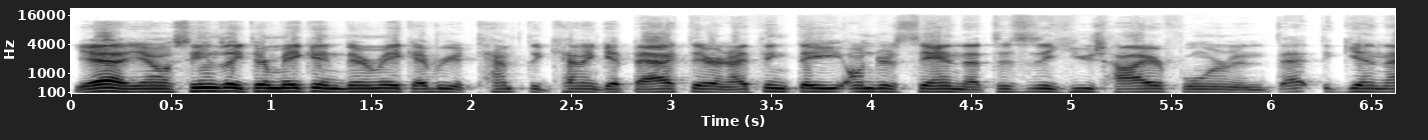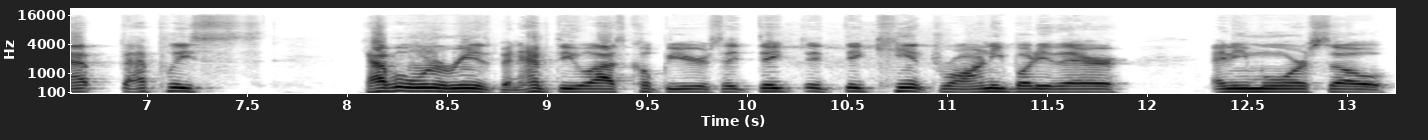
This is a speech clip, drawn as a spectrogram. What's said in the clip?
Yeah, you know, it seems like they're making they're making every attempt to kind of get back there, and I think they understand that this is a huge hire for them, and that again, that that place Capital One Arena has been empty the last couple years. They, they, they they can't draw anybody there anymore. So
